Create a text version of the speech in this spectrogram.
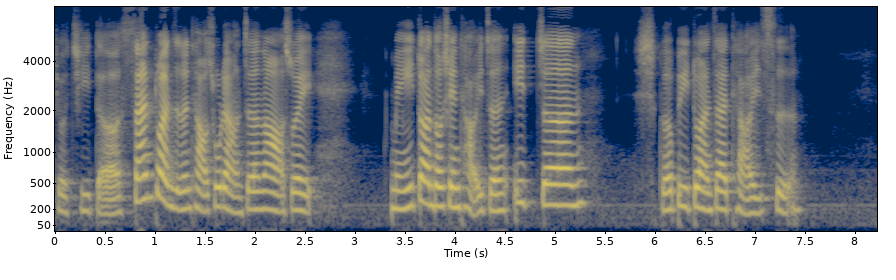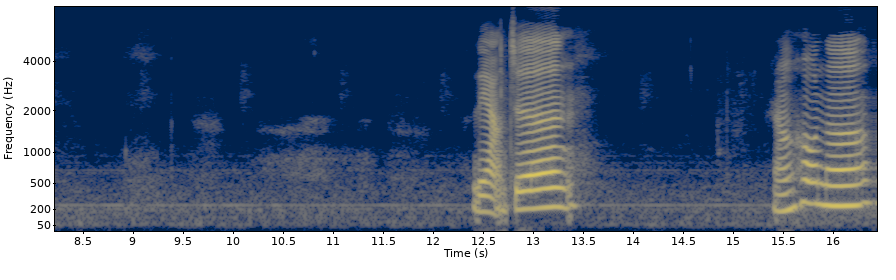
就记得三段只能挑出两针哦，所以。每一段都先挑一针，一针，隔壁段再挑一次，两针，然后呢，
